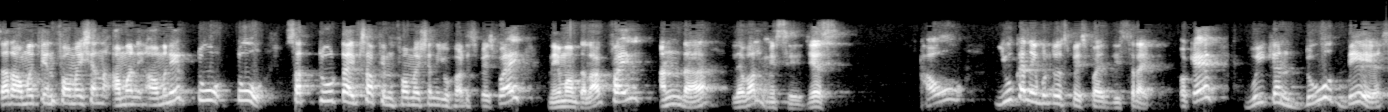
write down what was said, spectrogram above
sir how much information how many how many two two sir two types of information you have to specify name of the log file and the level messages how you can able to specify this right okay we can do this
